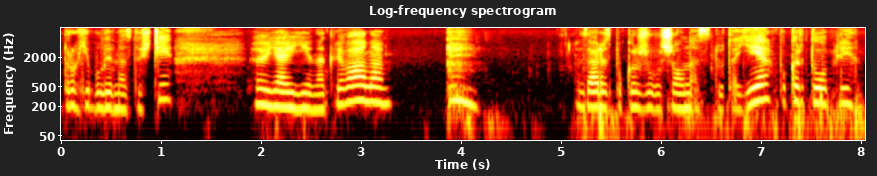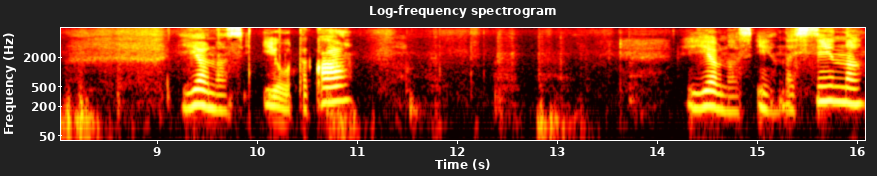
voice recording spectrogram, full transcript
Трохи були в нас дощі, е, я її накривала. Зараз покажу, що у нас тут є по картоплі. Є в нас і отака. Є в нас і насінна.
